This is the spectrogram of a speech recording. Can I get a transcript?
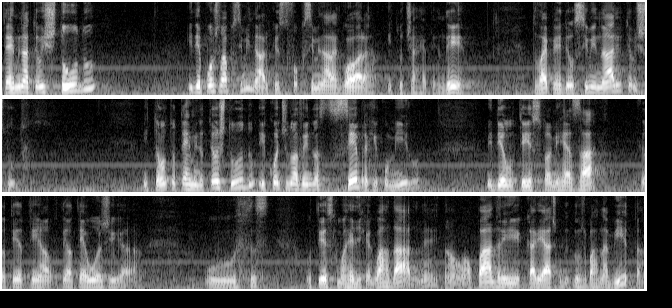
termina teu estudo e depois tu vai para o seminário, porque se tu for para o seminário agora e tu te arrepender, tu vai perder o seminário e o teu estudo. Então tu termina o teu estudo e continua vindo sempre aqui comigo. Me deu um texto para me rezar, que eu tenho, tenho, tenho até hoje a, o, o texto com uma relíquia guardada. Né? Então, ao padre cariático dos Barnabita,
